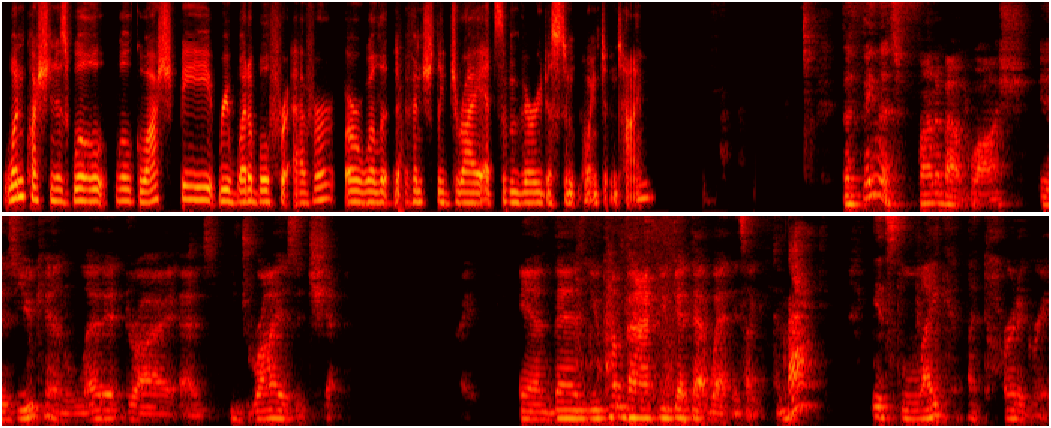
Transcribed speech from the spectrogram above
One question is, will, will gouache be rewettable forever or will it eventually dry at some very distant point in time? The thing that's fun about gouache is you can let it dry as dry as a chip. Right? And then you come back, you get that wet, and it's like, come back. It's like a tardigrade.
